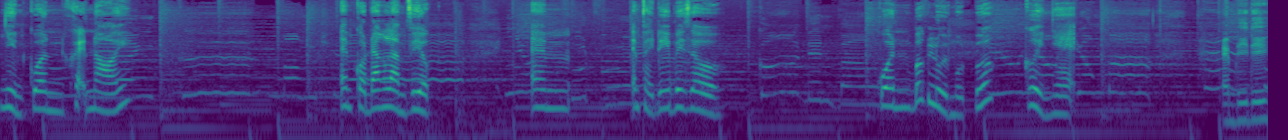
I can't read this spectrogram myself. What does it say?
nhìn Quân khẽ nói. Em còn đang làm việc. Em... em phải đi bây giờ. Quân bước lùi một bước, cười nhẹ. Em đi đi.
